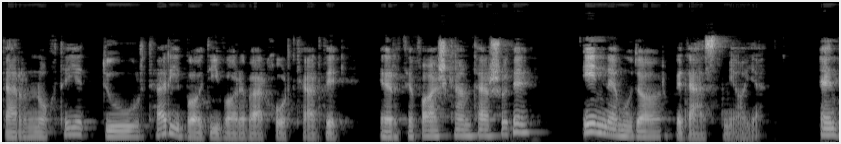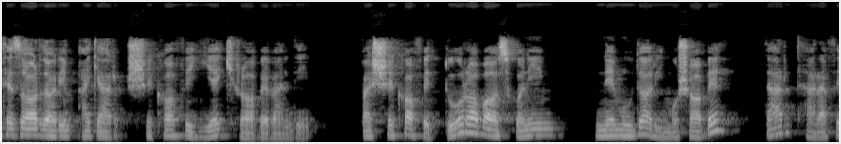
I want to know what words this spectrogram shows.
در نقطه دورتری با دیواره برخورد کرده ارتفاعش کمتر شده این نمودار به دست می آید. انتظار داریم اگر شکاف یک را ببندیم و شکاف دو را باز کنیم نموداری مشابه در طرف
